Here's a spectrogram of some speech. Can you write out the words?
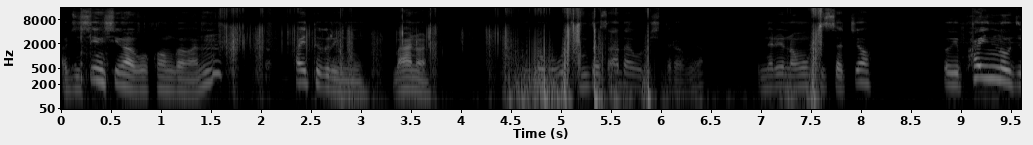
아주 싱싱하고 건강한 화이트 그린이 만원. 이거 보고 전부 다 싸다고 그러시더라고요. 옛날에 너무 비쌌죠? 여기 파인노즈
